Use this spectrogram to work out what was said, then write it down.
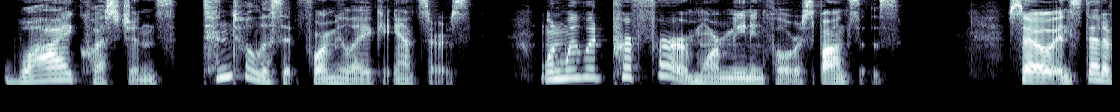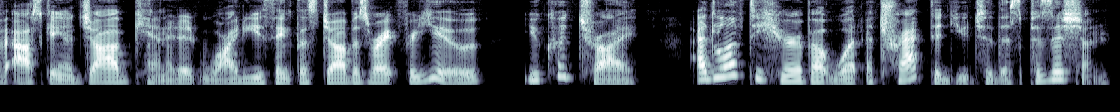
why questions tend to elicit formulaic answers when we would prefer more meaningful responses. So instead of asking a job candidate, why do you think this job is right for you? You could try, I'd love to hear about what attracted you to this position.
